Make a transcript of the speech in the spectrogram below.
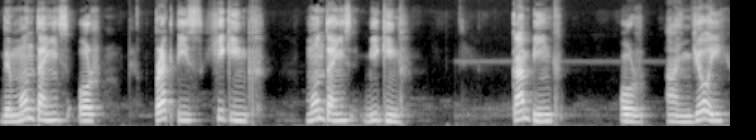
the mountains or practice hiking, mountain biking, camping, or enjoy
